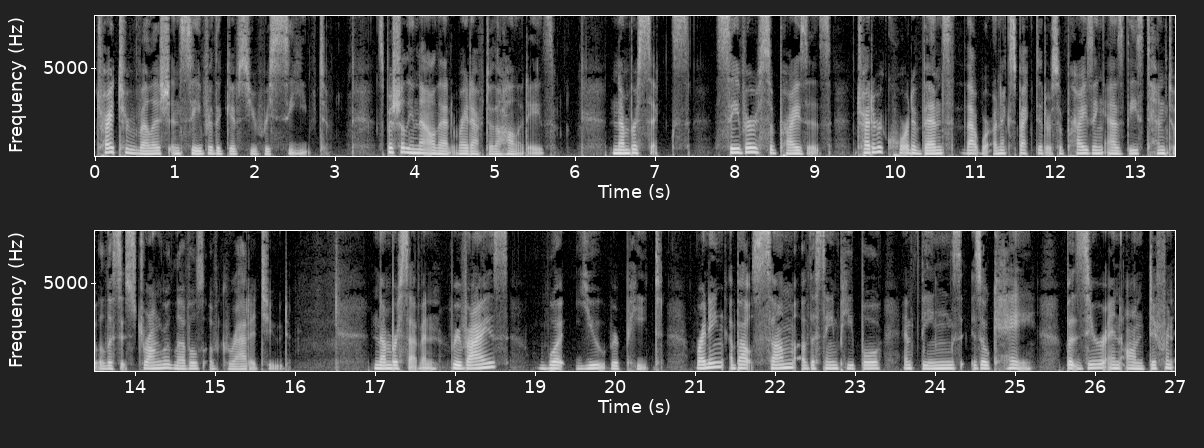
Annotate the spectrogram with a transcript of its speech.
Try to relish and savor the gifts you've received, especially now that right after the holidays. Number six, savor surprises. Try to record events that were unexpected or surprising, as these tend to elicit stronger levels of gratitude. Number seven, revise what you repeat. Writing about some of the same people and things is okay, but zero in on different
